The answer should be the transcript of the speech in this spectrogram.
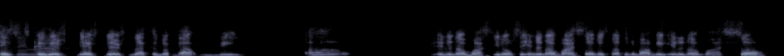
because Amen. there's there's there's nothing about me. Uh, in and of my, you know, say in and of myself. There's nothing about me in and of myself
